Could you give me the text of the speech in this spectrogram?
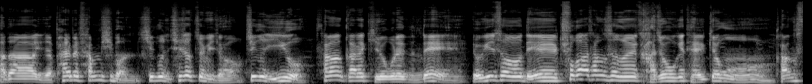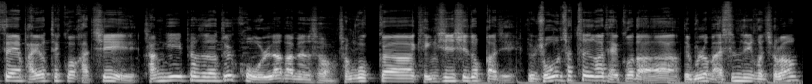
바닥 이제 830원 찍은 최저점이죠. 찍은 이후 상한가를 기록을 했는데 여기서 내일 추가 상승을 가져오게 될 경우 강스템 바이오텍과 같이 장기 이평선을 뚫고 올라가면서 전고가 갱신 시도까지 좀 좋은 차트가 될 거다. 근데 물론 말씀드린 것처럼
